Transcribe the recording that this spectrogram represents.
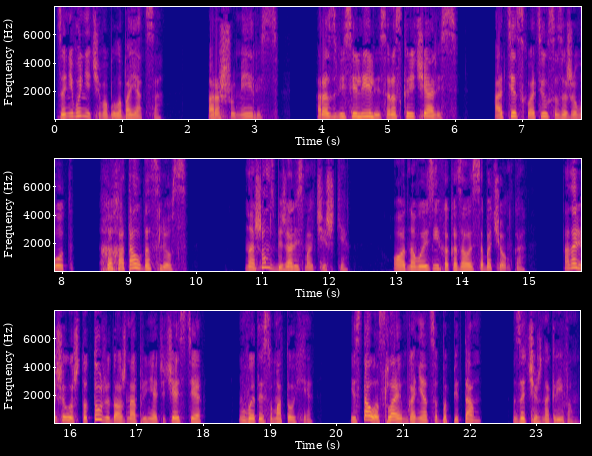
За него нечего было бояться. Расшумелись, развеселились, раскричались. Отец схватился за живот, хохотал до слез. На шум сбежались мальчишки. У одного из них оказалась собачонка. Она решила, что тоже должна принять участие в этой суматохе, и стала с гоняться по пятам за черногривом.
